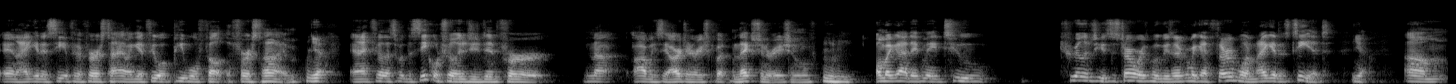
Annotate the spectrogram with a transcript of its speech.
and i get to see it for the first time i get to feel what people felt the first time Yeah. and i feel that's what the sequel trilogy did for not obviously our generation but the next generation Mhm. oh my god they've made two trilogies of star wars movies and they're gonna make a third one and i get to see it Yeah. um,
